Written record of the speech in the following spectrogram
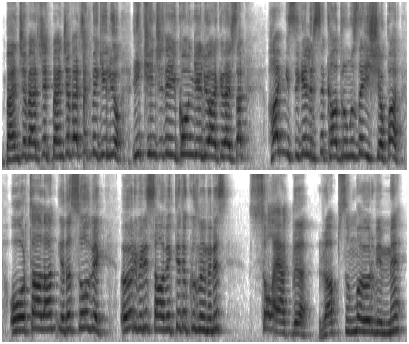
bence verecek, bence verecek ve geliyor. İkinci de ikon geliyor arkadaşlar. Hangisi gelirse kadromuzda iş yapar. Orta alan ya da sol bek. Irvin'i sağ bekte de kullanırız. Sol ayaklı Rapsın mı Irvin mi?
